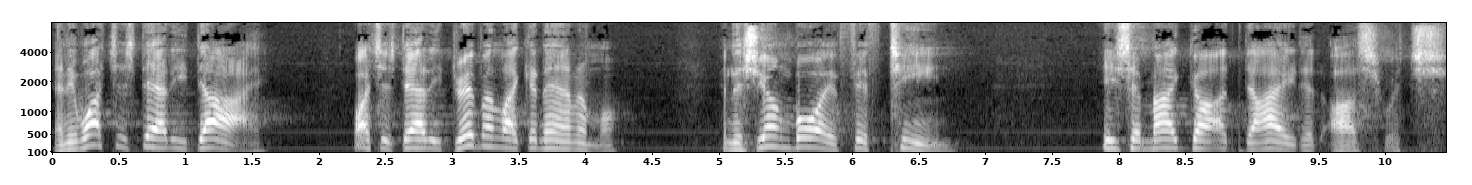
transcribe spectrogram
And he watched his daddy die. Watched his daddy driven like an animal. And this young boy of 15, he said, My God died at Auschwitz.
